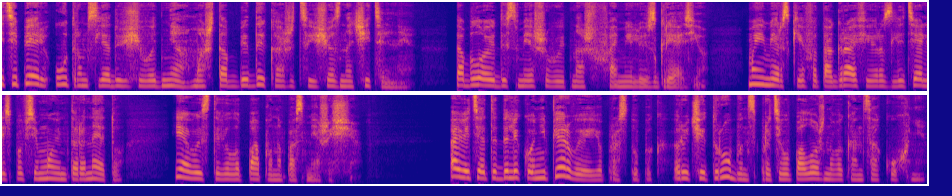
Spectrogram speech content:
И теперь, утром следующего дня, масштаб беды кажется еще значительнее. Таблоиды смешивают нашу фамилию с грязью. Мои мерзкие фотографии разлетелись по всему интернету. Я выставила папу на посмешище. А ведь это далеко не первый ее проступок, рычит Рубен с противоположного конца кухни.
